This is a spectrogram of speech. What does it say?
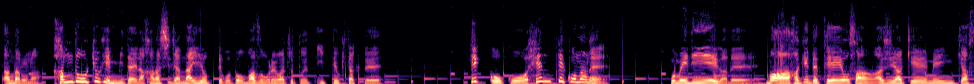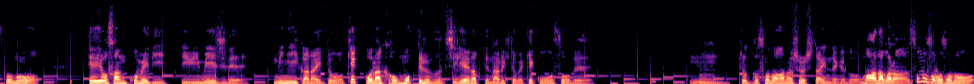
なんだろうな、感動巨編みたいな話じゃないよってことをまず俺はちょっと言っておきたくて、結構こう、へんてこなね、コメディ映画で、まあ、はっきり言って低予算アジア系メインキャストの低予算コメディっていうイメージで見に行かないと、結構なんか思ってるのと違えなってなる人が結構多そうで、うん、ちょっとその話をしたいんだけど、まあだから、そもそもその、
